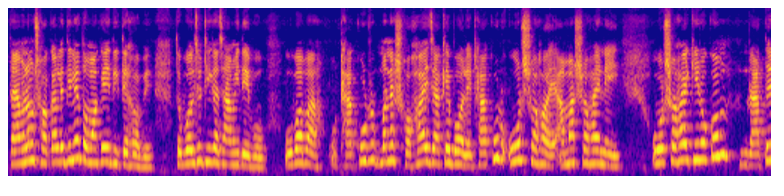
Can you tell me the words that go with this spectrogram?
তাই আমি বললাম, সকালে দিলে তোমাকেই দিতে হবে। তো বলছে, ঠিক আছে, আমি দেবো। ও বাবা, ও ঠাকুর মানে সহায় যাকে বলে, ঠাকুর ওর সহায়, আমার সহায় নেই। ওর সহায় কীরকম? রাতে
